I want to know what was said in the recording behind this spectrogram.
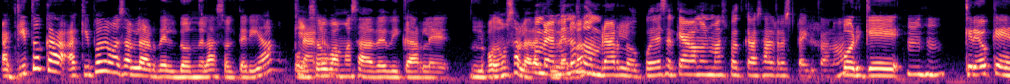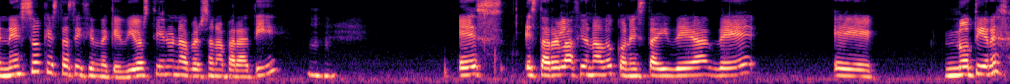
aquí toca, aquí podemos hablar del don de la soltería, por eso vamos a dedicarle, lo podemos hablar. Hombre, al menos nombrarlo, puede ser que hagamos más podcasts al respecto, ¿no? Porque creo que en eso que estás diciendo que Dios tiene una persona para ti, es, está relacionado con esta idea de eh, no tienes,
